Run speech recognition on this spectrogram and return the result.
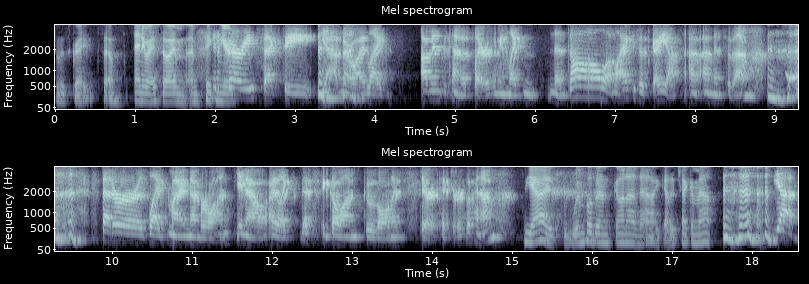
it was great. So anyway, so I'm I'm taking it's your very sexy. Yeah, no, I like. I'm into tennis players. I mean, like Nadal. I'm like, I could just go. Yeah, I'm, into them. Federer is like my number one. You know, I like I just go on Google and I stare at pictures of him. Yeah, it's Wimbledon's going on now. I got to check him out. yeah,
